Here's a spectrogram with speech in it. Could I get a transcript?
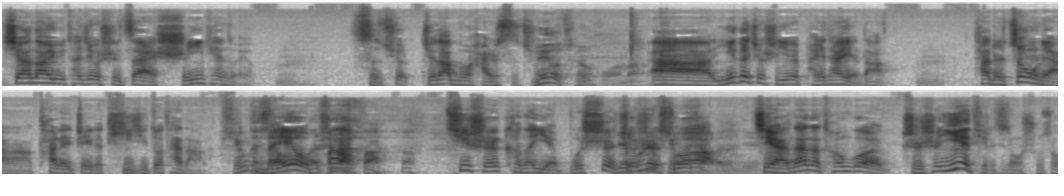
相当于它就是在十一天左右，嗯，死去了，绝大部分还是死去了。没有存活吗？啊、一个就是因为胚胎也大了，嗯，它的重量啊，它的这个体积都太大了，瓶子没有办法。其实可能也不是，就是说简单的通过只是液体的这种输送，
